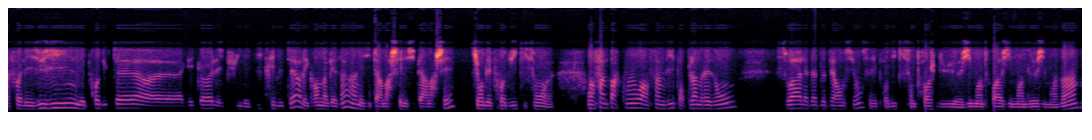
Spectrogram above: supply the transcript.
la fois les usines, les producteurs euh, agricoles et puis les distributeurs, les grands magasins, hein, les hypermarchés, les supermarchés, qui ont des produits qui sont en fin de parcours, en fin de vie pour plein de raisons. Soit la date de péremption, c'est les produits qui sont proches du J-3, J-2, J-1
